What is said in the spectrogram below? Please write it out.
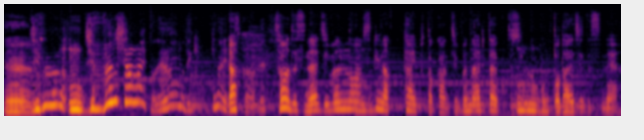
うん、自分、うん、自分知らないと恋愛もできないですからね。そうですね。自分の好きなタイプとか、自分のやりたいこと知るのうん本当大事ですね、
